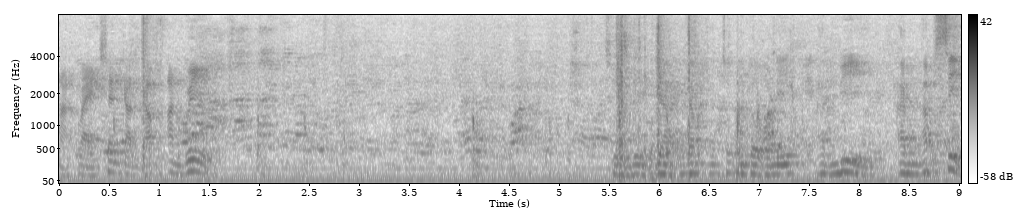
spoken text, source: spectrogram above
หนักแรงเช่นกันครับ อันวีชื่อดีใหญ่ครับชกอินโดคนนี้อันบี้อันฮับซี่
